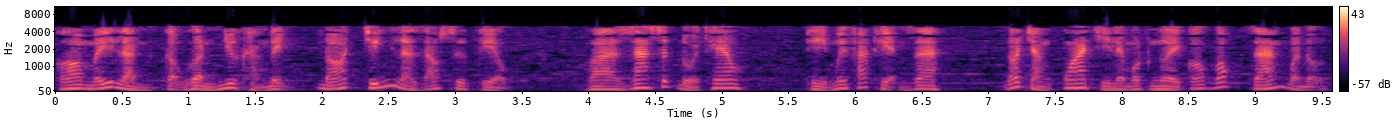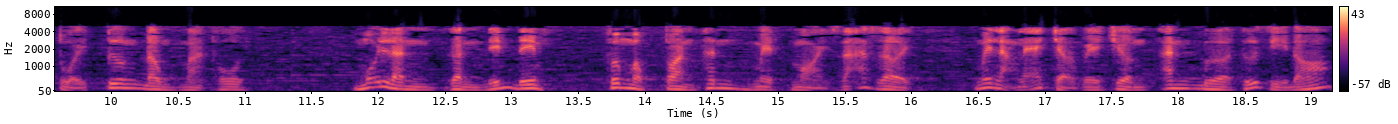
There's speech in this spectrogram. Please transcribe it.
Có mấy lần cậu gần như khẳng định đó chính là giáo sư Kiều, và ra sức đuổi theo thì mới phát hiện ra đó chẳng qua chỉ là một người có vóc dáng và độ tuổi tương đồng mà thôi. Mỗi lần gần đến đêm, Phương Mộc toàn thân mệt mỏi dã rời, mới lặng lẽ trở về trường ăn bừa thứ gì đó,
